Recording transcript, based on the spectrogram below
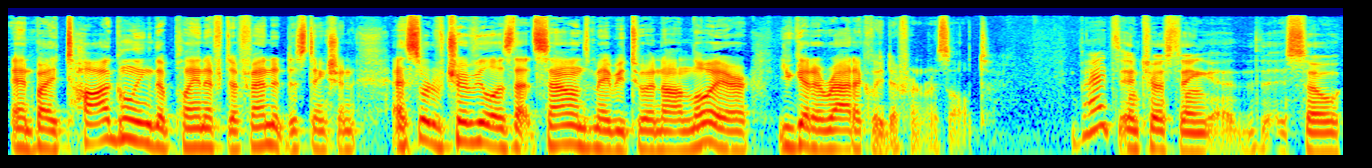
And by toggling the plaintiff defendant distinction, as sort of trivial as that sounds maybe to a non lawyer, you get a radically different result. That's interesting. So,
